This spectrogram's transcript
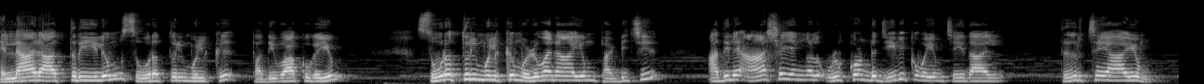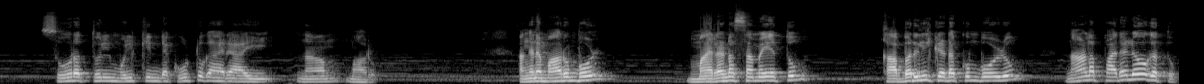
എല്ലാ രാത്രിയിലും സൂറത്തുൽ മുൽക്ക് പതിവാക്കുകയും സൂറത്തുൽ മുൽക്ക് മുഴുവനായും പഠിച്ച് അതിലെ ആശയങ്ങൾ ഉൾക്കൊണ്ട് ജീവിക്കുകയും ചെയ്താൽ തീർച്ചയായും സൂറത്തുൽ മുൽക്കിന്റെ കൂട്ടുകാരായി നാം മാറും. അങ്ങനെ മാറുമ്പോൾ മരണസമയത്തും ഖബറിൽ കിടക്കുമ്പോഴും നാളെ പരലോകത്തും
